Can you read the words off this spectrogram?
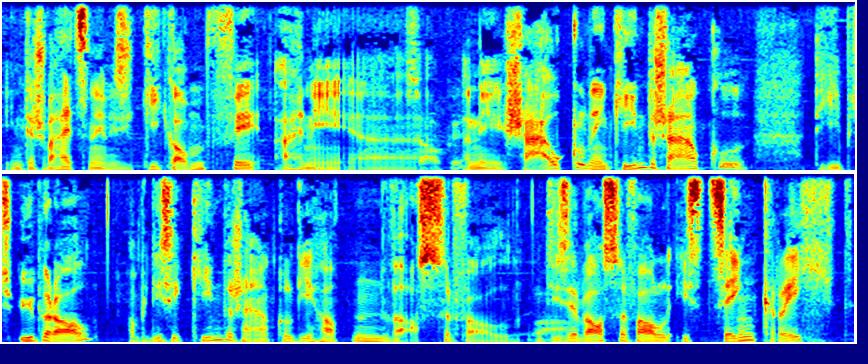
in der Schweiz nennen sie Gigampfe, eine, äh, eine Schaukel, eine Kinderschaukel, die gibt's überall, aber diese Kinderschaukel, die hat einen Wasserfall. Wow. Und dieser Wasserfall ist senkrecht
